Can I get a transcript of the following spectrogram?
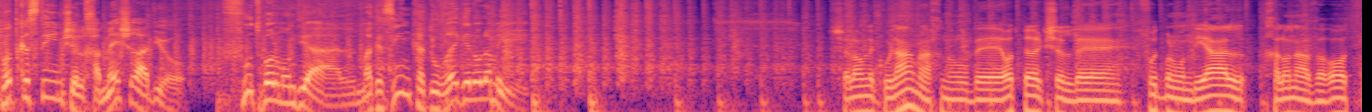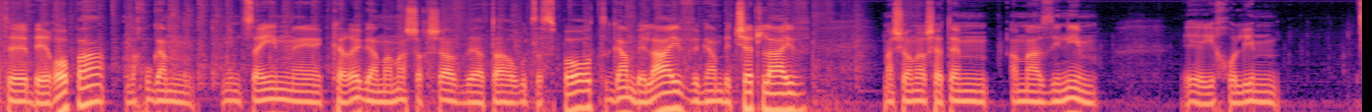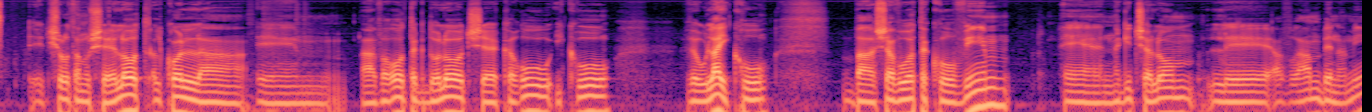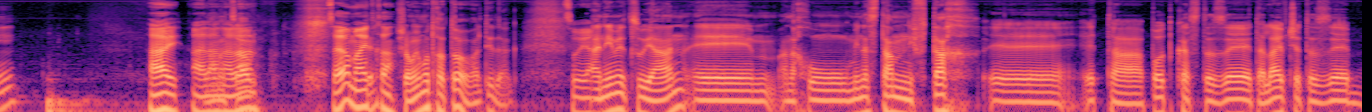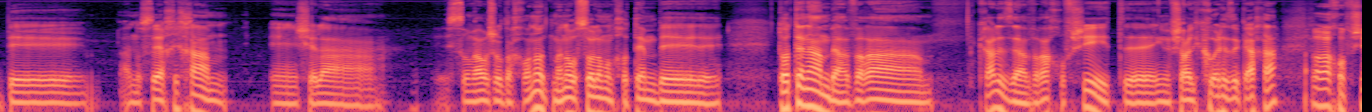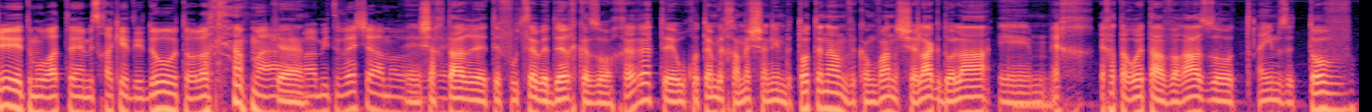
הפודקאסטים של חמש רדיו. פוטבול מונדיאל, מגזין כדורגל עולמי. שלום לכולם, אנחנו בעוד פרק של אה, פוטבול מונדיאל, חלון העברות אה, באירופה. אנחנו גם נמצאים אה, כרגע, ממש עכשיו, באתר ערוץ הספורט, גם ב live וגם ב chat live, מה שאומר שאתם, המאזינים, יכולים לשאול אותנו שאלות על כל ההעברות הגדולות שקרו, יקרו ואולי יקרו בשבועות הקרובים. אה, נגיד שלום לאברהם בן עמי. היי, אהלן, אהלן. בסדר, מה כן, איתך? שומעים אותך טוב, אל תדאג. מצוין. אני מצוין. אה, אנחנו מן הסתם נפתח אה, את הפודקאסט הזה, את ה live chat הזה, בנושא הכי חם של ה-24 שעות האחרונות. מנור סולומון חותם בטוטנאם, בהעברה נקרא לזה העברה חופשית, אה, אם אפשר לקרוא לזה ככה. העברה חופשית, תמורת אה, משחק ידידות, או לא יודע מה, כן. מה המתווה שם. אה, ששחטאר תפוצה בדרך כזו או אחרת. הוא חותם לחמש שנים בטוטנאם, וכמובן השאלה הגדולה, איך, איך אתה רואה את ההעברה הזאת, האם זה טוב?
